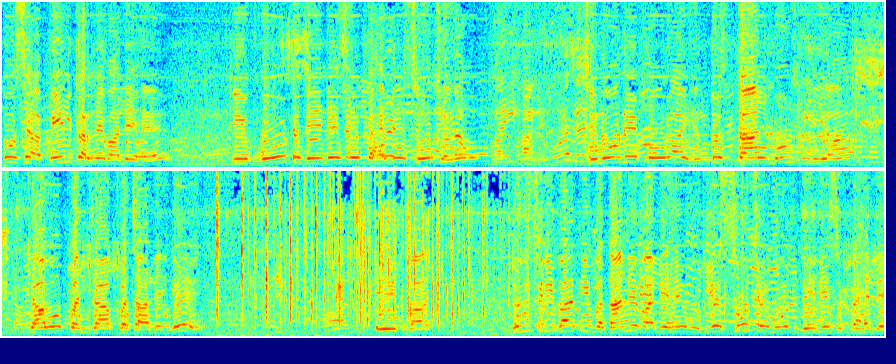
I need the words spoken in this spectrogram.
लोगों से अपील करने वाले हैं कि वोट देने से पहले सोचो, जिन्होंने पूरा हिंदुस्तान लूट लिया, क्या वो पंजाब बचा लेंगे? एक बात, दूसरी बात ये बताने वाले हैं वो ये सोचे वोट देने से पहले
